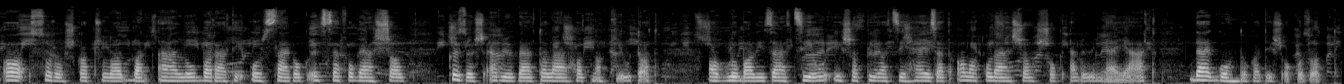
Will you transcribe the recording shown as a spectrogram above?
a szoros kapcsolatban álló baráti országok összefogással, közös erővel találhatnak kiutat. A globalizáció és a piaci helyzet alakulása sok előnyel járt, de gondokat is okozott.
